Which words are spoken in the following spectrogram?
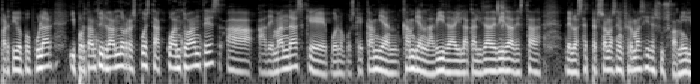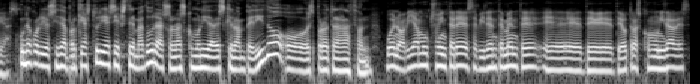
Partido Popular y por tanto ir dando respuesta cuanto antes a, demandas que bueno pues que cambian cambian la vida y la calidad de vida de esta de las personas enfermas y de sus familias. Una curiosidad, ¿por qué Asturias y Extremadura son las comunidades que lo han pedido o es por otra razón? Bueno, había mucho interés evidentemente eh, de, de otras comunidades,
